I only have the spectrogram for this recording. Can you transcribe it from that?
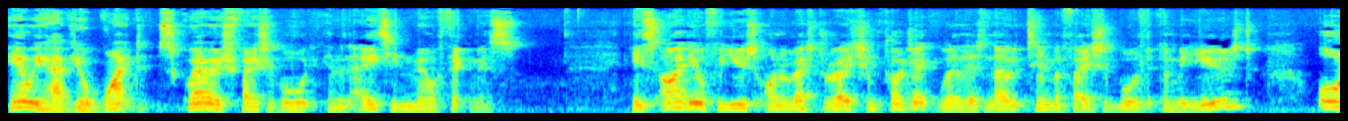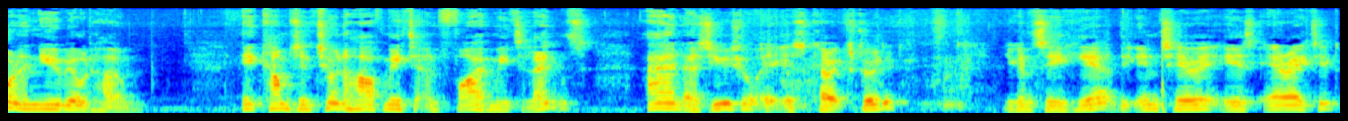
Here we have your white square edge fascia board in an 18mm thickness. It's ideal for use on a restoration project where there's no timber board that can be used or in a new build home. It comes in 2.5 metre and 5 metre lengths and as usual it is co-extruded. You can see here the interior is aerated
